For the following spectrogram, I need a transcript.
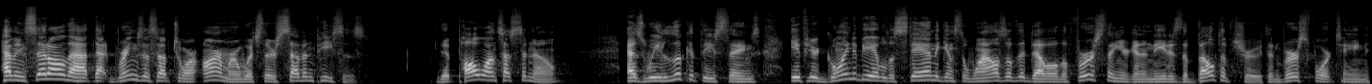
having said all that, that brings us up to our armor, which there's seven pieces that Paul wants us to know as we look at these things, if you're going to be able to stand against the wiles of the devil, the first thing you're going to need is the belt of truth. In verse 14,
